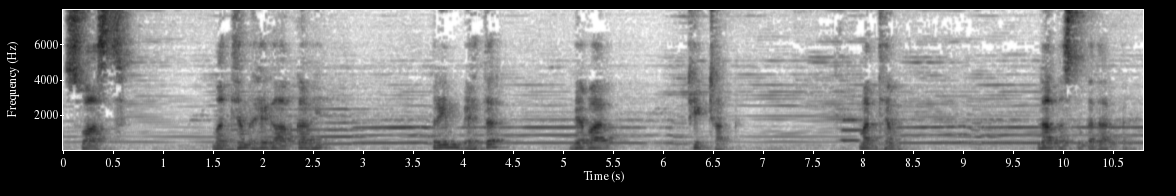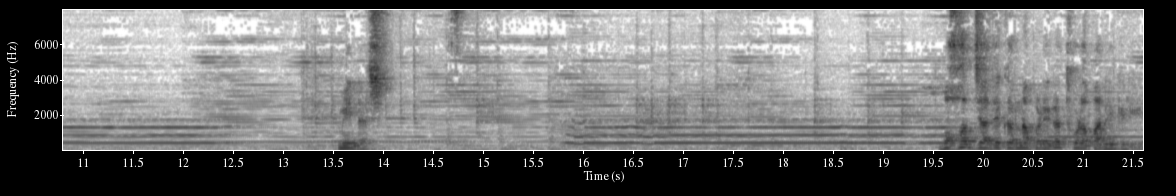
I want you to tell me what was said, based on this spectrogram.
स्वास्थ्य मध्यम रहेगा आपका भी। प्रेम बेहतर व्यापार ठीक ठाक मध्यम। लाल वस्तु का दान करें। मीन राशि। बहुत ज़्यादा करना पड़ेगा थोड़ा पाने के लिए।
